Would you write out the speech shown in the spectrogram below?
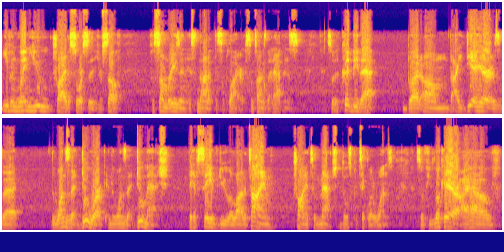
even when you try to source it yourself for some reason it's not at the supplier. Sometimes that happens. So it could be that, but um, the idea here is that the ones that do work and the ones that do match, they have saved you a lot of time trying to match those particular ones. So if you look here, I have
